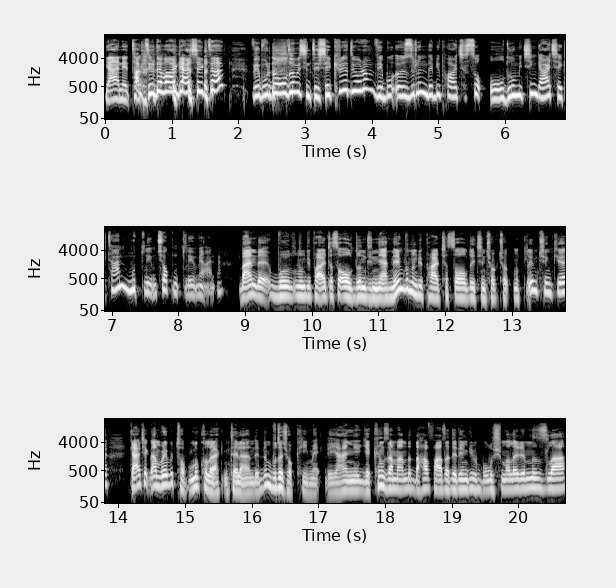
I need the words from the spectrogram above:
Yani takdir de var gerçekten ve burada olduğum için teşekkür ediyorum ve bu özrün de bir parçası olduğum için gerçekten mutluyum. Çok mutluyum yani ben de bunun bir parçası olduğunu dinleyenlerin bunun bir parçası olduğu için çok çok mutluyum. Çünkü gerçekten burayı bir topluluk olarak nitelendirdim. Bu da çok kıymetli. Yani yakın zamanda daha fazla dediğim gibi buluşmalarımızla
